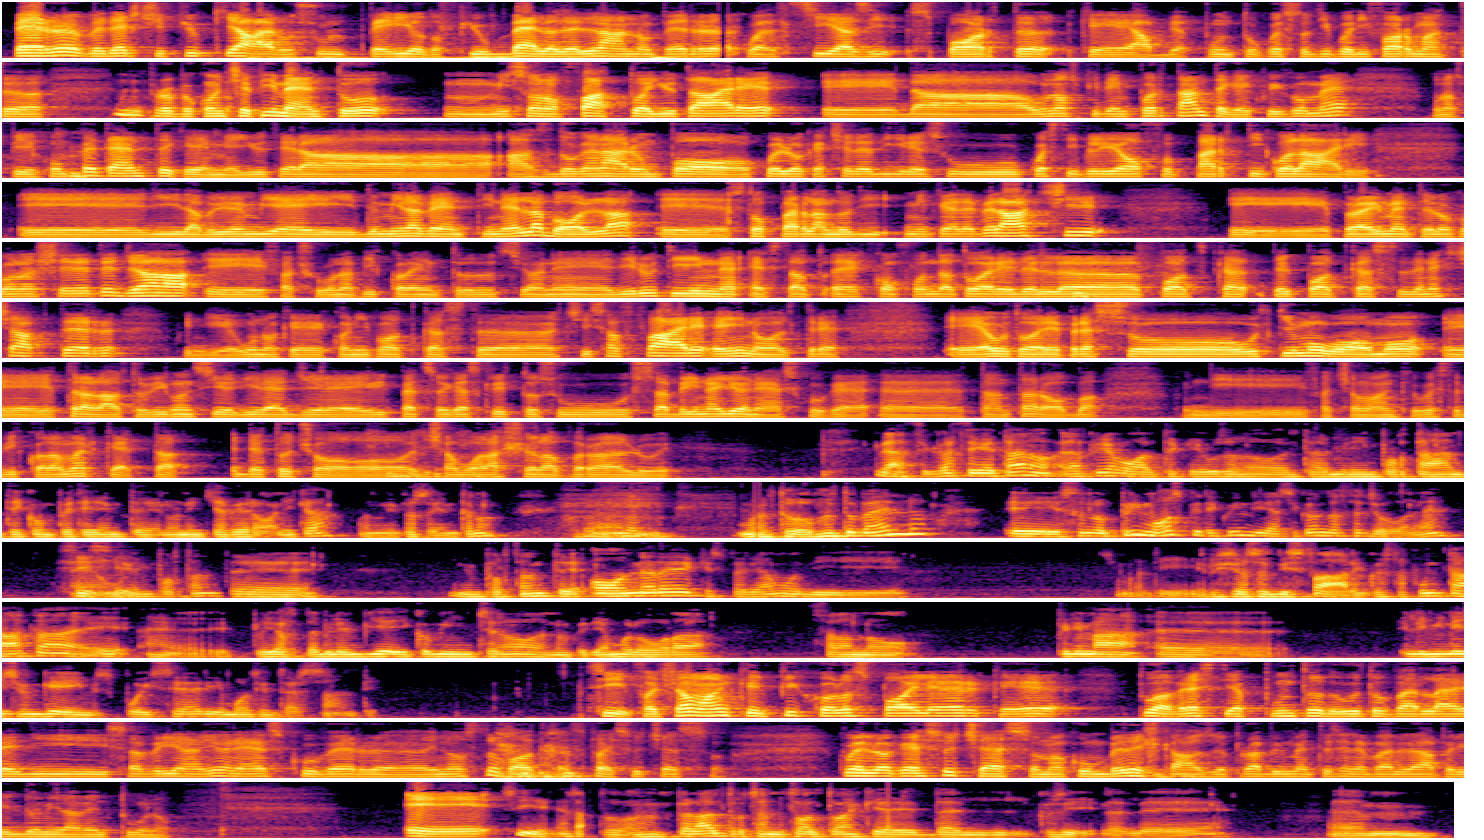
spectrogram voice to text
Per vederci più chiaro sul periodo più bello dell'anno per qualsiasi sport che abbia appunto questo tipo di format nel proprio concepimento, mm, mi sono fatto aiutare eh, da un ospite importante che è qui con me, un ospite competente che mi aiuterà a sdoganare un po' quello che c'è da dire su questi playoff particolari e di WNBA 2020 nella bolla e sto parlando di Michele Velacci e probabilmente lo conoscerete già e faccio una piccola introduzione di routine. È, stato, è cofondatore del, podca- del podcast The Next Chapter quindi è uno che con i podcast eh, ci sa fare e inoltre è autore presso Ultimo Uomo e tra l'altro vi consiglio di leggere il pezzo che ha scritto su Sabrina Ionescu che è tanta roba, quindi facciamo anche questa piccola marchetta. E detto ciò diciamo lascio la parola a lui. Grazie, grazie Gaetano, è la prima volta che usano il termine importante e competente non in chiave ironica quando mi presentano, um, molto, molto bello. E sono il primo ospite quindi della seconda stagione, sì, è sì. un importante, un importante onere che speriamo di insomma, di riuscire a soddisfare in questa puntata e eh, i playoff WNBA cominciano, non vediamo l'ora, saranno prima eh, elimination games, poi serie molto interessanti. Sì, facciamo anche il piccolo spoiler che tu avresti appunto dovuto parlare di Sabrina Ionescu per eh, il nostro podcast, poi è successo quello che è successo, ma Macumbe del caso e probabilmente se ne parlerà per il 2021. E... Sì, esatto, peraltro ci hanno tolto anche del, così, delle, um,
